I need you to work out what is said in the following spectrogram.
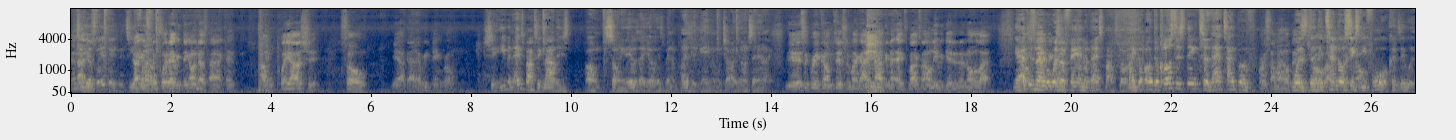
and to I used PlayStation, I used to put everything on. That's how I can I will play our shit. So yeah, I got everything, bro. Shit, even Xbox acknowledged um, Sony. They was like, yo, it's been a pleasure gaming with y'all. You know what I'm saying? Like, Yeah, it's a great competition. Like I ain't knocking the Xbox. I don't even get it in a whole lot. Yeah, You know I just never was a fan of Xbox though. Like the uh, the closest thing to that type of First time I held that was the Nintendo was like, 64 because it was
